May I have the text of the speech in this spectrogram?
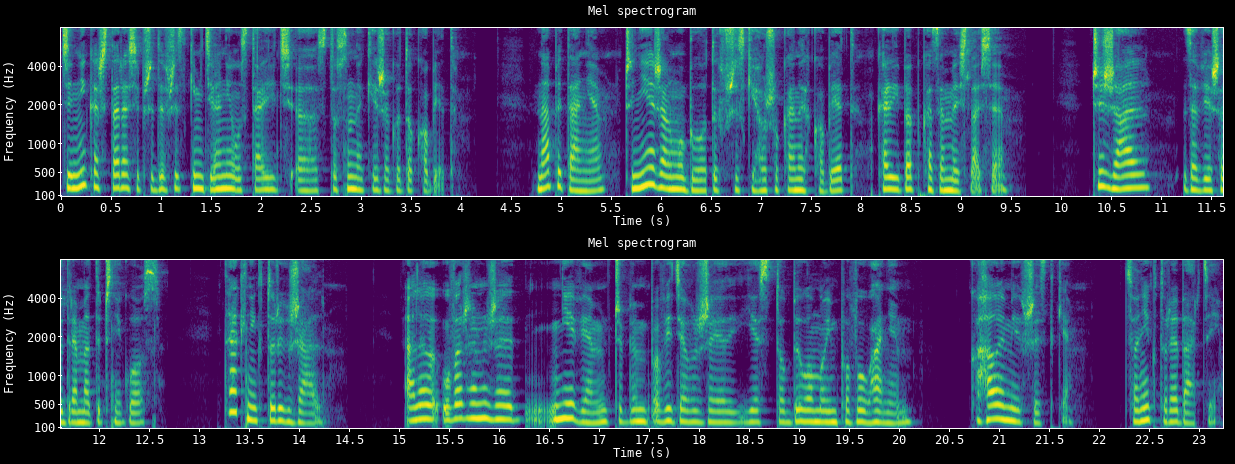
Dziennikarz stara się przede wszystkim dzielnie ustalić e, stosunek Jerzego do kobiet. Na pytanie, czy nie żal mu było tych wszystkich oszukanych kobiet, Kalibabka zamyśla się. Czy żal? Zawiesza dramatycznie głos. Tak, niektórych żal. Ale uważam, że nie wiem, czy bym powiedział, że jest to było moim powołaniem. Kochałem je wszystkie, co niektóre bardziej.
